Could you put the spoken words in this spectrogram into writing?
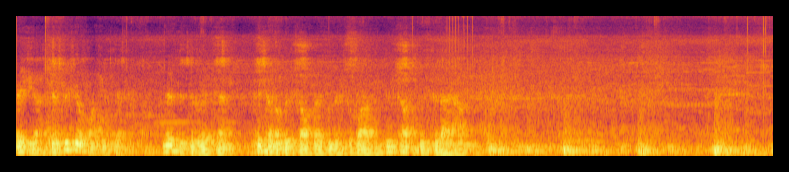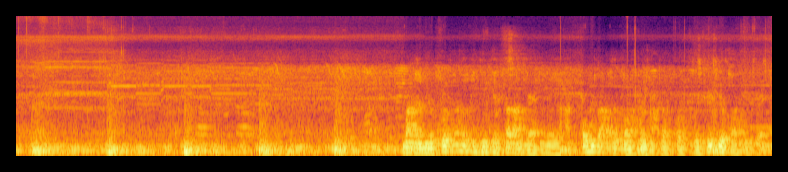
এগিয়ে আসছে তৃতীয় কন্টেন্টে নেতৃত্বে রয়েছেন শিক্ষানবিক সহকারী পুলিশ সুপার নিশাদ বিদ্যু রায়হান মাননীয় প্রধান অতিথিকে সালাম জানিয়ে অভিবাদন মন্ত্র অতিক্রম করছে তৃতীয় কন্টিনজেন্ট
